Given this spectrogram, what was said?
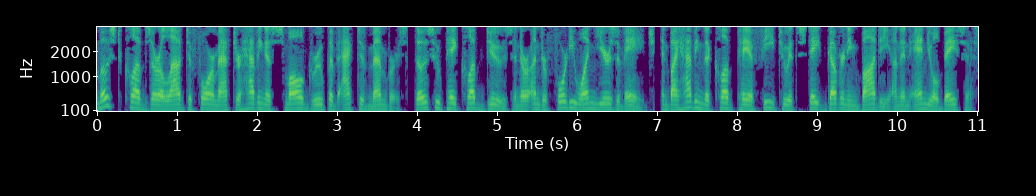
Most clubs are allowed to form after having a small group of active members, those who pay club dues and are under 41 years of age, and by having the club pay a fee to its state governing body on an annual basis.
